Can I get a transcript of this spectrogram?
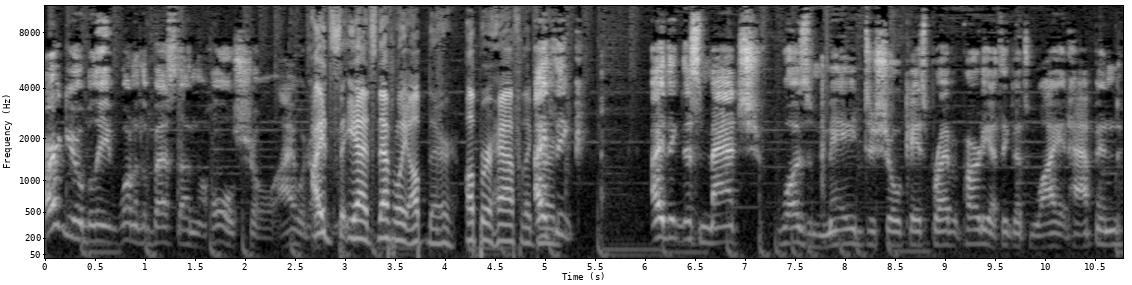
arguably one of the best on the whole show. I would. I'd say, yeah, it's definitely up there, upper half of the I think I think this match was made to showcase Private Party. I think that's why it happened.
